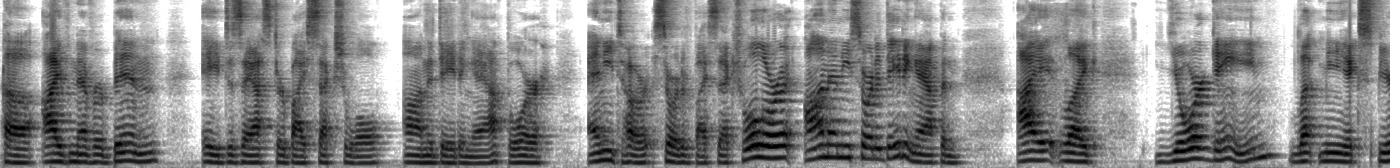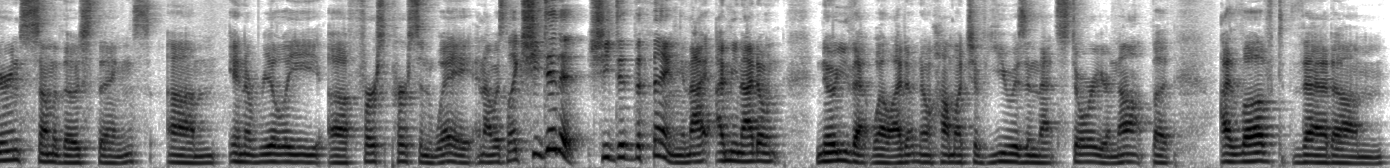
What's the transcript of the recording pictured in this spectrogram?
uh, I've never been a disaster bisexual on a dating app or any to- sort of bisexual or on any sort of dating app. And i like your game let me experience some of those things um, in a really uh, first person way. And i was like she did it! She did the thing! And i i mean i don't know you that well. I don't know how much of you is in that story or not but I loved that. Um,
